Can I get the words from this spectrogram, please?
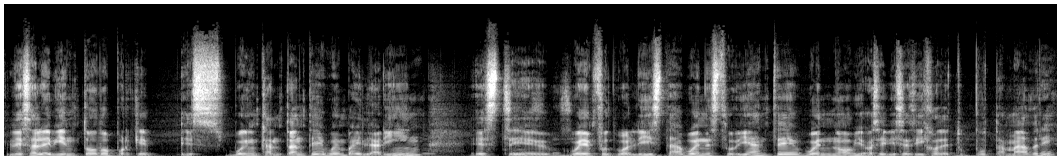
le sale bien todo porque es buen cantante, buen bailarín, este, Sí, sí, sí. buen futbolista, buen estudiante, buen novio. O sea, dices, hijo de tu puta madre,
